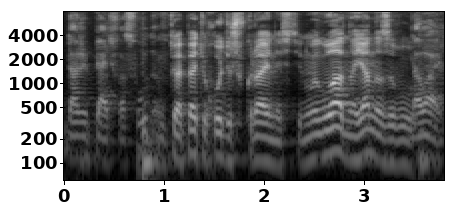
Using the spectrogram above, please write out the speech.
даже 5 фастфудов? Ты опять уходишь в крайности. Ну ладно, я назову. Давай.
